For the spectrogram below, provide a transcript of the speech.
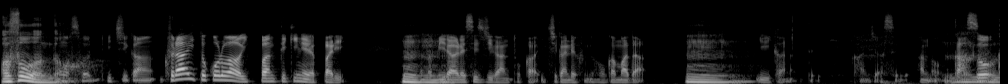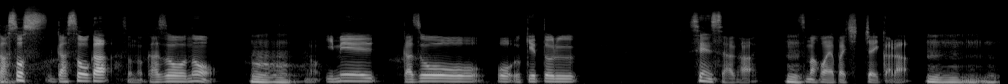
あ、そうなんだ。もうそれ一眼暗いところは一般的にはやっぱり、うんうんあのミラーレス一眼とか一眼レフの方がまだうん。いいかなって感じはする。あの画像画素す画像がその画像のうんうん。あのイメージ画像を受け取るセンサーがうんスマホはやっぱりちっちゃいから、うんうん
